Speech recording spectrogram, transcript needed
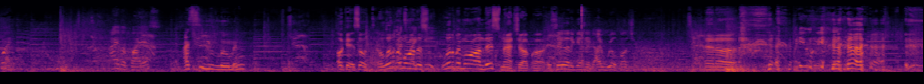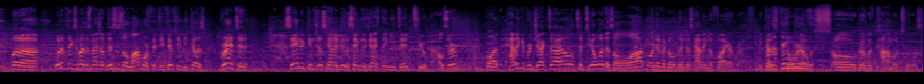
What? I have a bias. I see you, Lumen. Okay, so a little bit more on this, a little bit more on this matchup. Uh, Say that again and I will punch you. and uh, What do you mean? but uh, one of the things about this matchup, this is a lot more 50-50 because, granted, Sandu can just kind of do the same exact thing he did to Bowser, but having a projectile to deal with is a lot more difficult than just having the fire breath because the thing Gordo is- is so good with combo tools.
